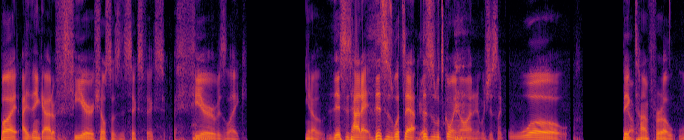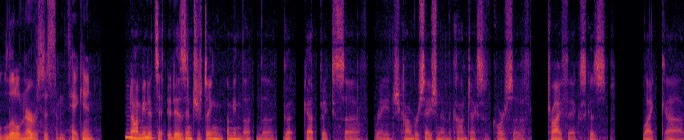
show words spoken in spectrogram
But I think out of fear, she also has a six fix. Fear was like, you know, this is how to, this is what's at, Yeah. this is what's going on, and it was just like, whoa, big Yeah. time for a little nervous system to take in. No, I mean Mhm. it's it is interesting. I mean the the gut, gut fix uh, rage conversation in the context, of course, of trifix, because like uh,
